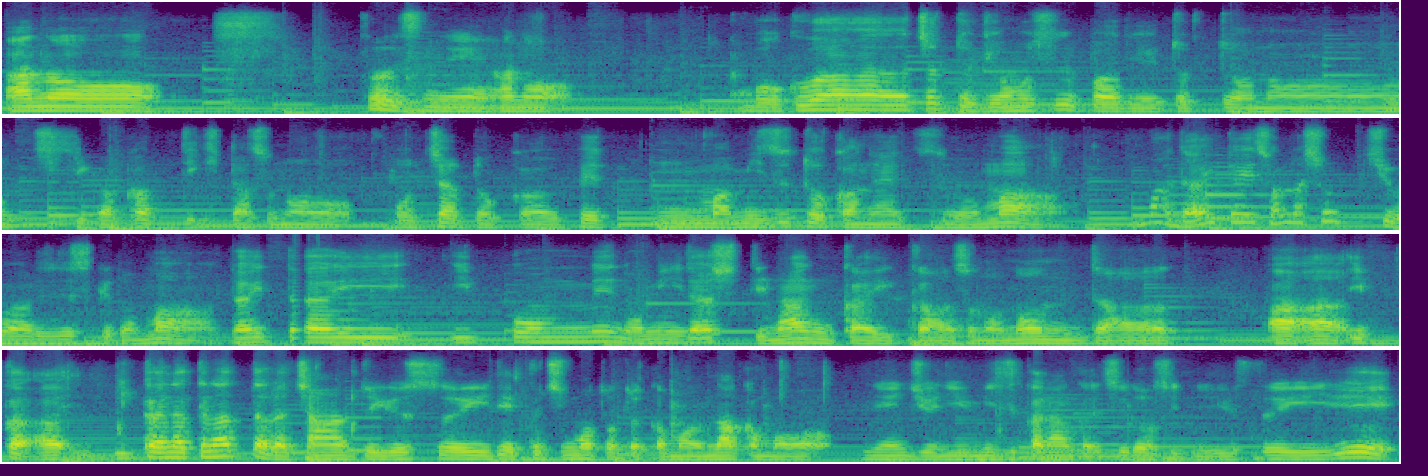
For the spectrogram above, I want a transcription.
あのーそうですね、あの、僕はちょっと業務スーパーでちょっとあの父が買ってきたそのお茶とかペまあ、水とかのやつをまあまあ大体そんなしょっちゅうはあれですけどまあ大体1本目飲み出して何回かその飲んだああ一回あ一回なくなったらちゃんと油水で口元とかも中も年中に水かなんかで水道水で油水で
